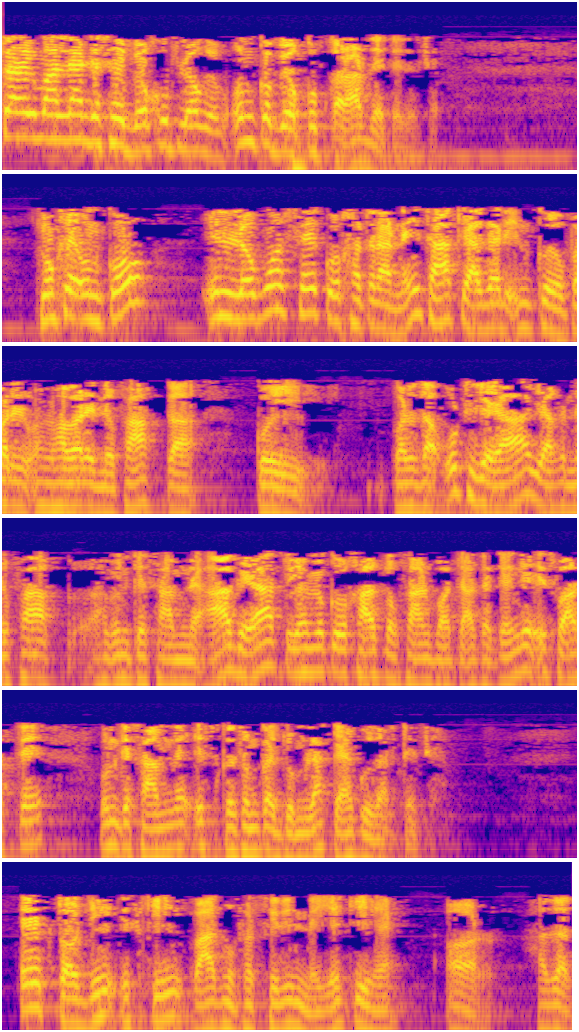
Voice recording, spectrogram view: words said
طرح ایمان لائیں جیسے بیوقوف لوگ ان کو بیوقوف قرار دیتے تھے۔ کیونکہ ان کو ان لوگوں سے کوئی خطرہ نہیں تھا کہ اگر ان کے اوپر ہمارے نفاق کا کوئی پردہ اٹھ گیا یا اگر نفاق ہم ان کے سامنے آ گیا تو یہ ہمیں کوئی خاص نقصان پہنچا سکیں گے۔ اس واسطے ان کے سامنے اس قسم کا جملہ کہہ گزرتے تھے۔ ایک توجہ اس کی بعض مفسرین نے یہ کی ہے اور حضرت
